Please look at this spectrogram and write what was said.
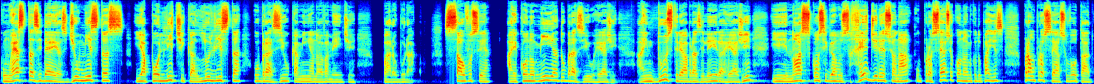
Com estas ideias dilmistas, e a política lulista, o Brasil caminha novamente para o buraco. Salvo ser a economia do Brasil reagir, a indústria brasileira reagir e nós consigamos redirecionar o processo econômico do país para um processo voltado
